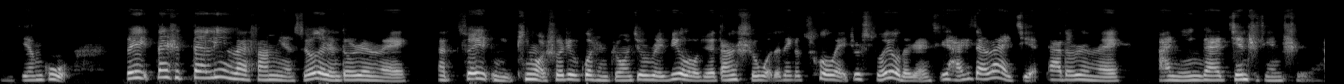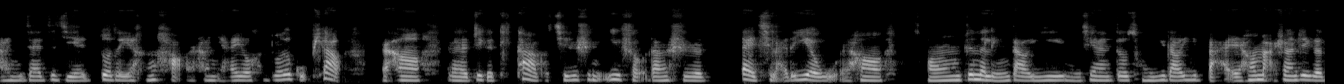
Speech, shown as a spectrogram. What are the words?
能兼顾，所以但是在另外方面，所有的人都认为，那所以你听我说这个过程中就 review 了，我觉得当时我的那个错位，就是所有的人其实还是在外界，大家都认为啊你应该坚持坚持，然后你在自己做的也很好，然后你还有很多的股票。然后，呃，这个 TikTok 其实是你一手当时带起来的业务，然后从真的零到一，你现在都从一到一百，然后马上这个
